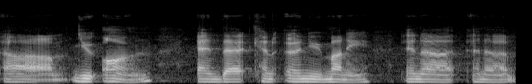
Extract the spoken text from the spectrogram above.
um, you own and that can earn you money in a, in a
